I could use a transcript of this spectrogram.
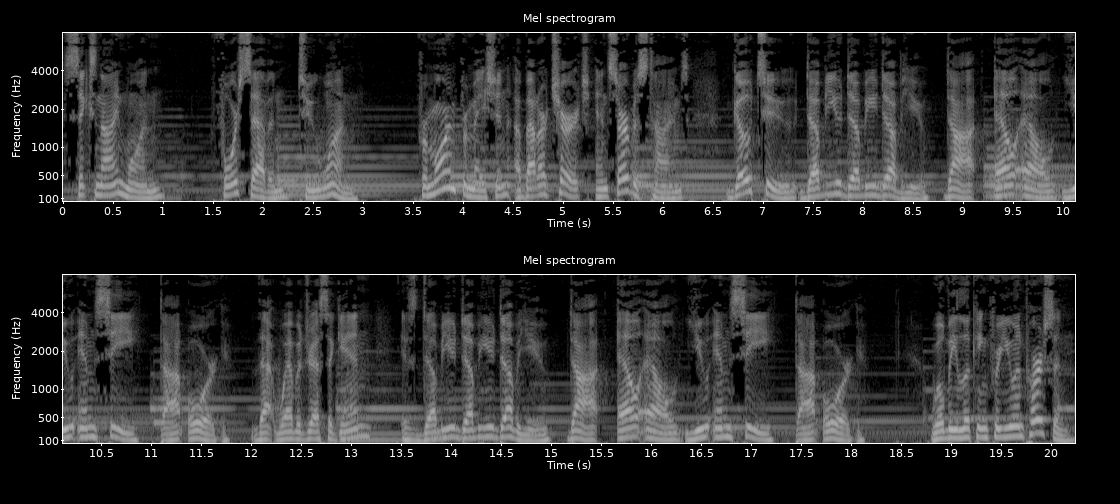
691 4721. For more information about our church and service times, go to www.llumc.org. That web address again is www.llumc.org. We'll be looking for you in person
